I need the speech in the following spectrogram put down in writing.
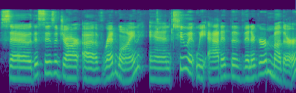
So this is a jar of red wine and to it we added the vinegar mother.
